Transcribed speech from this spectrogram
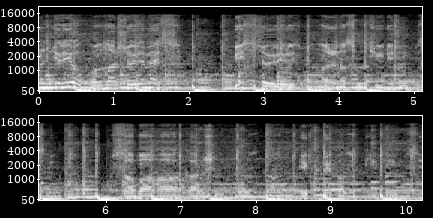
Kaldırımların dili yok onlar söylemez. Biz söyleriz bunları nasıl çiğnediğimizi. Sabaha karşı fırından ekmek alıp yediğimizi.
